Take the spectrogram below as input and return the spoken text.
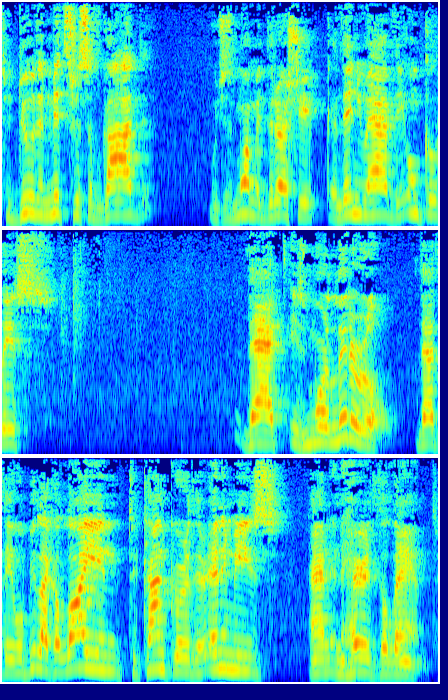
to do the mitzvahs of God, which is more midrashic, and then you have the Onkelos that is more literal, that they will be like a lion to conquer their enemies and inherit the land.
